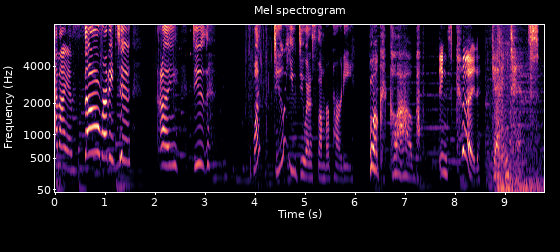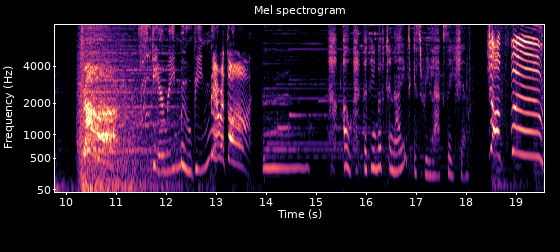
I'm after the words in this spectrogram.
and I am so ready to. I do. What do you do at a slumber party? Book club. Things could get intense. Scary movie marathon! Mm. Oh, the theme of tonight is relaxation. Junk food!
